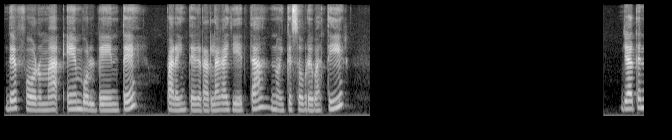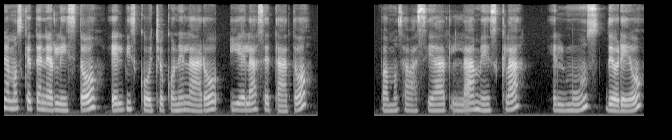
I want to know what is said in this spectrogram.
de forma envolvente para integrar la galleta, no hay que sobrebatir. Ya tenemos que tener listo el bizcocho con el aro y el acetato. Vamos a vaciar la mezcla, el mousse de oreo.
